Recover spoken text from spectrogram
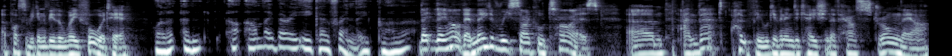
are possibly going to be the way forward here. Well, and aren't they very eco-friendly, Prima? They, they are. They're made of recycled tyres, um, and that hopefully will give an indication of how strong they are.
